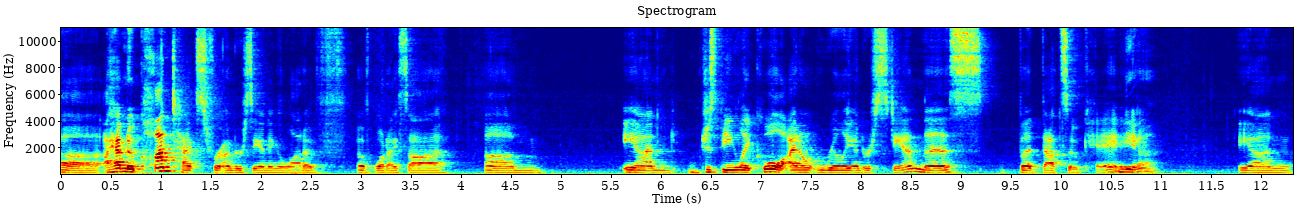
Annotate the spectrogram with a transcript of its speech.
uh, I have no context for understanding a lot of of what I saw, um, and just being like, cool, I don't really understand this, but that's okay. yeah and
